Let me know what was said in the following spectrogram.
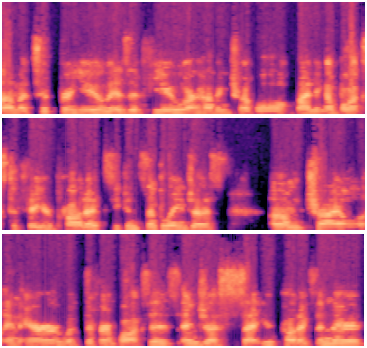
Um, a tip for you is if you are having trouble finding a box to fit your products, you can simply just um, trial and error with different boxes and just set your products in there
